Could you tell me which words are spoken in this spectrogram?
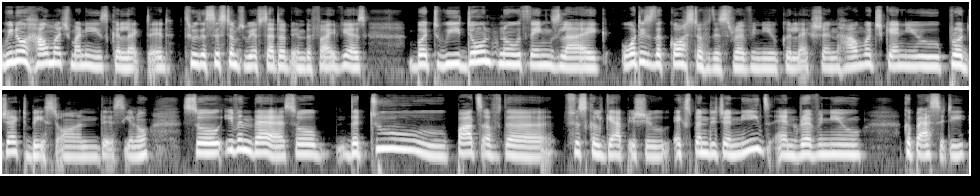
we know how much money is collected through the systems we have set up in the five years, but we don't know things like what is the cost of this revenue collection? How much can you project based on this, you know? So even there, so the two parts of the fiscal gap issue, expenditure needs and revenue capacity,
